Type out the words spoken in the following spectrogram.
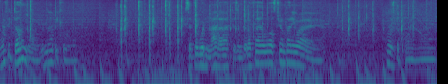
What if it doesn't though? Wouldn't that be cool? Except it wouldn't matter, because I'm gonna fail whilst jump anyway. What's the point then?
